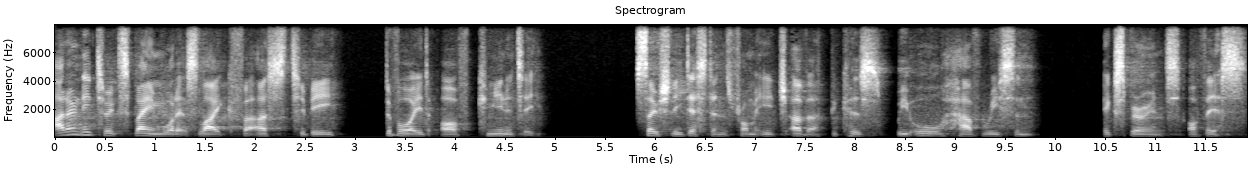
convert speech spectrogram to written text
I don't need to explain what it's like for us to be devoid of community, socially distanced from each other, because we all have recent experience of this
